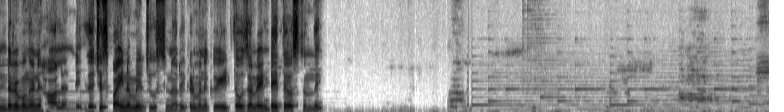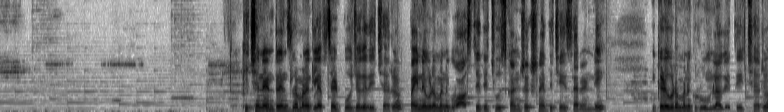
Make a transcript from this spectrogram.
ఎంటర్ అవ్వగానే హాల్ అండి. ఇది వచ్చేసి పైన మీరు చూస్తున్నారు. ఇక్కడ మనకు ఎయిట్ థౌజండ్ రెంట్ అయితే వస్తుంది. కిచెన్ ఎంట్రన్స్లో మనకు లెఫ్ట్ సైడ్ పూజ గది ఇచ్చారు. పైన కూడా మనకు వాస్తు అయితే చూసి కన్స్ట్రక్షన్ అయితే చేశారండి. ఇక్కడ కూడా మనకు రూమ్ లాగా అయితే ఇచ్చారు.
